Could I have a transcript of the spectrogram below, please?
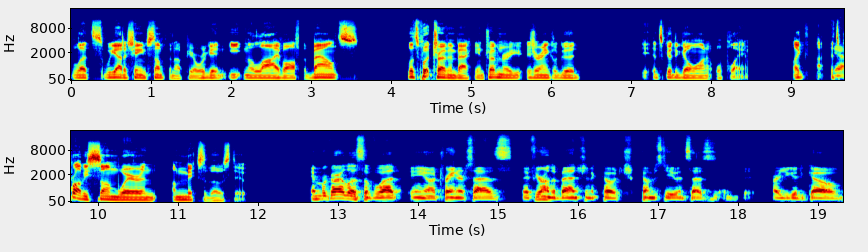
let's we got to change something up here. We're getting eaten alive off the bounce. Let's put Trevon back in. Trevon, you, is your ankle good? It's good to go on it. We'll play him. Like uh, it's yeah. probably somewhere in a mix of those two. And regardless of what you know, a trainer says, if you're on the bench and a coach comes to you and says, are you good to go?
